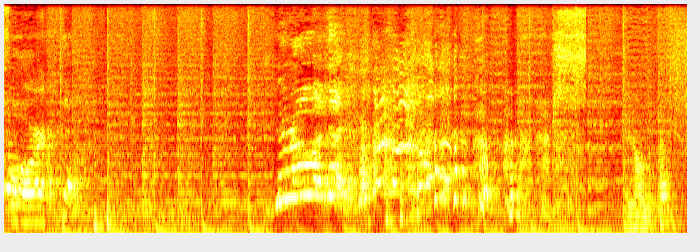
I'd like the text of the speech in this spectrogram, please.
four. You're on it! You on the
